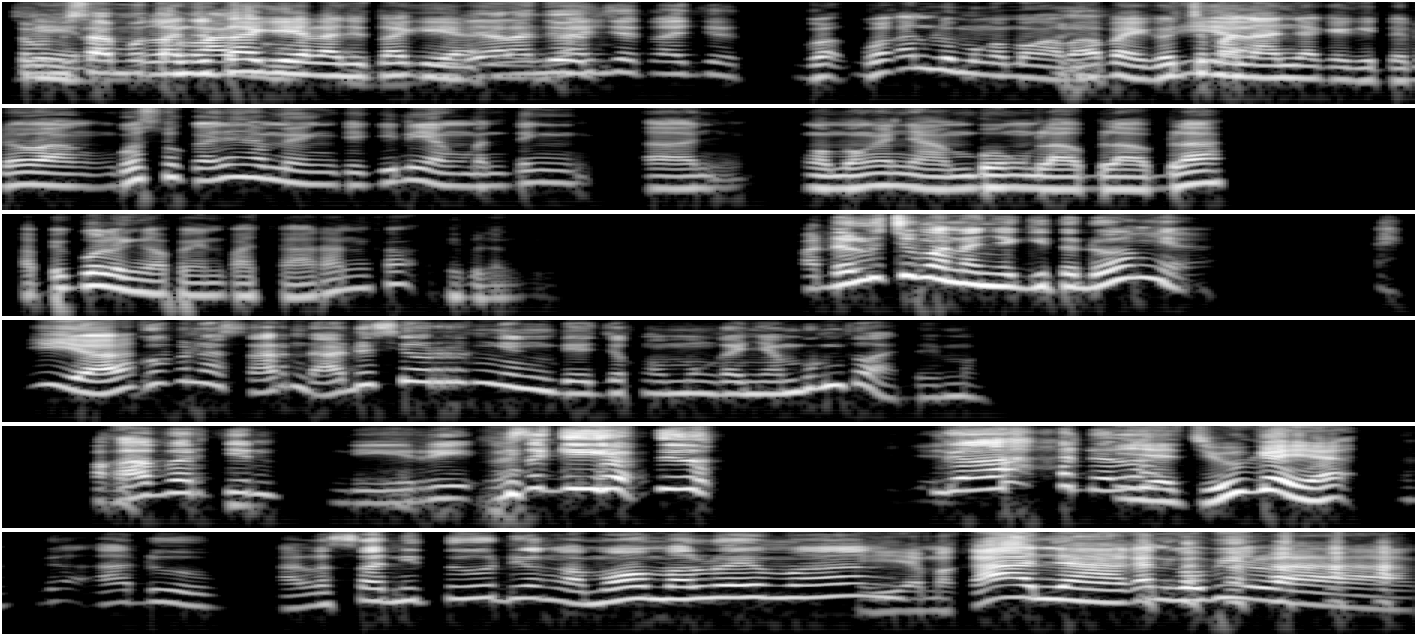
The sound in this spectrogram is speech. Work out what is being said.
Cuma bisa muter lanjut lagu. lagi ya, lanjut lagi ya. Ya, lanjut. lanjut lanjut. Gua, gua kan belum ngomong apa-apa ya. Gue cuma Iya. nanya kayak gitu doang. Gue sukanya sama yang kayak gini. Yang penting eh, ngomongnya nyambung bla bla bla. Tapi gue lagi nggak pengen pacaran kak. Dia bilang gitu. Padahal lu cuma nanya gitu doang ya? Iya. Gue penasaran, gak ada sih orang yang diajak ngomong gak nyambung tuh ada emang. Apa kabar Cin? Sendiri. Masa gitu? Gak ada lah. Iya juga ya. Gak, aduh. Alasan itu dia gak mau sama lu emang. Iya makanya kan gue bilang.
